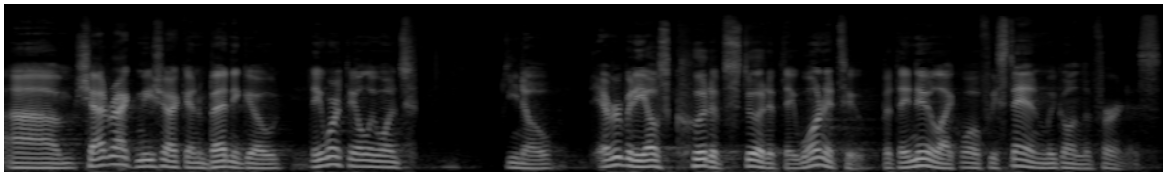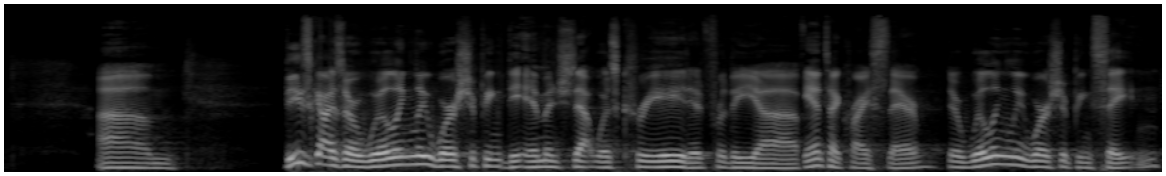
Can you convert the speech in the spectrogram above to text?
um, Shadrach, Meshach, and Abednego, they weren't the only ones, you know, everybody else could have stood if they wanted to, but they knew, like, well, if we stand, we go in the furnace. Um, these guys are willingly worshiping the image that was created for the uh, Antichrist there. They're willingly worshiping Satan.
